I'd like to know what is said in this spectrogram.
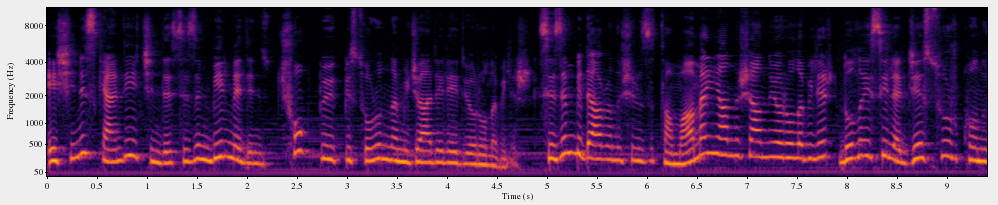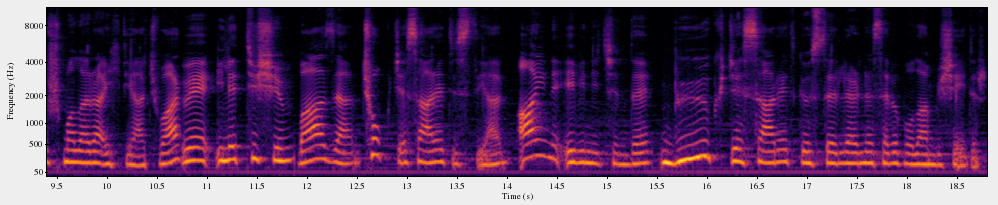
Eşiniz kendi içinde sizin bilmediğiniz çok büyük bir sorunla mücadele ediyor olabilir. Sizin bir davranışınızı tamamen yanlış anlıyor olabilir. Dolayısıyla cesur konuşmalara ihtiyaç var ve iletişim bazen çok cesaret isteyen, aynı evin içinde büyük cesaret gösterilerine sebep olan bir şeydir.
